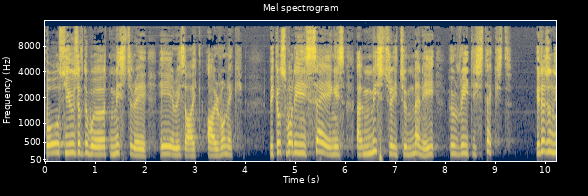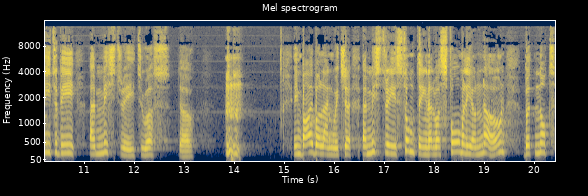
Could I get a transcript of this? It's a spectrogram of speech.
Paul's use of the word mystery here is ironic because what he is saying is a mystery to many who read this text. It doesn't need to be a mystery to us, though. In Bible language, a, a, mystery is something that was formerly unknown, but not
